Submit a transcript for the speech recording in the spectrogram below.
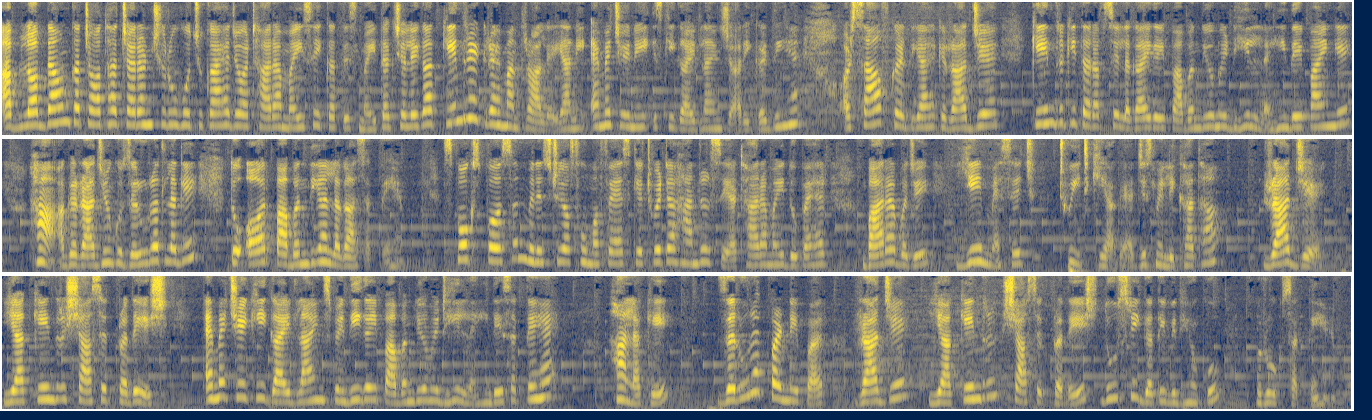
अब लॉकडाउन का चौथा चरण शुरू हो चुका है, जो 18 मई से 31 मई तक चलेगा। केंद्रीय गृह मंत्रालय, यानी एमएचए ने इसकी गाइडलाइंस जारी कर दी हैं और साफ़ कर दिया है कि राज्य केंद्र की तरफ़ से लगाई गई पाबंदियों में ढील नहीं दे पाएँगे। हाँ अगर राज्यों को ज़रूरत लगे तो और पाबंदियाँ लगा सकते हैं। Spokesperson ministry of home affairs के ट्विटर हैंडल से 18 मई दोपहर 12 बजे ये मैसेज ट्वीट किया गया, जिसमें लिखा था, राज्य या केंद्र शासित प्रदेश एमएचए की गाइडलाइंस में दी गई पाबंदियों में ढील नहीं दे सकते हैं। हालाँकि, ज़रूरत पड़ने पर राज्य या केंद्र शासित प्रदेश दूसरी गतिविधियों को रोक सकते हैं।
